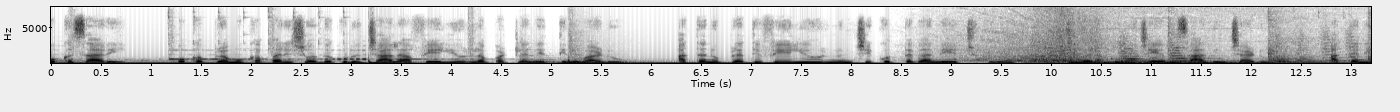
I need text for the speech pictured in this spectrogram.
ఒకసారి ఒక ప్రముఖ పరిశోధకుడు చాలా ఫెయిల్యూర్ల పట్ల నెత్తినవాడు. అతను ప్రతి ఫెయిల్యూర్ నుంచి కొత్తగా నేర్చుకుని చివరకు విజయం సాధించాడు. అతని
